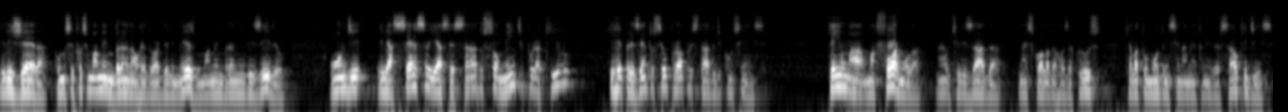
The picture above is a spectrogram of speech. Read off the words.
Ele gera como se fosse uma membrana ao redor dele mesmo, uma membrana invisível, onde ele acessa e é acessado somente por aquilo que representa o seu próprio estado de consciência. Tem uma, uma fórmula né, utilizada na escola da Rosa Cruz, que ela tomou do ensinamento universal, que diz:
